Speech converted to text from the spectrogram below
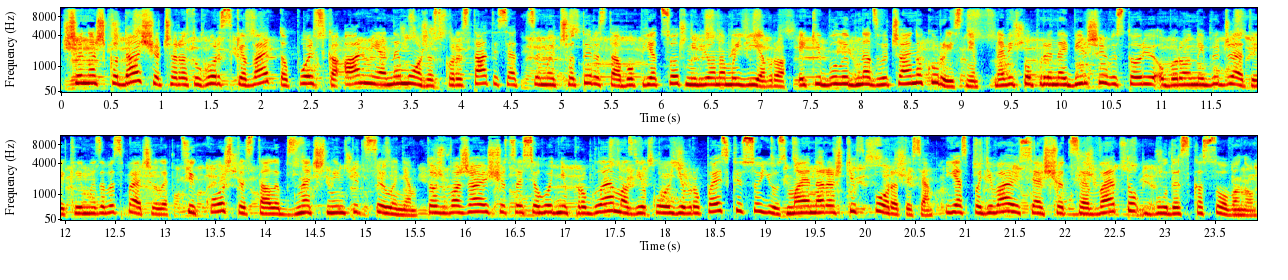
Чи не шкода, що через угорське вето польська армія не може скористатися цими 400 або 500 мільйонами євро, які були б надзвичайно корисні, навіть попри найбільший в історії оборонний бюджет, який ми забезпечили, ці кошти стали б значним підсиленням. Тож вважаю, що це сьогодні проблема, з якою європейський союз має нарешті впоратися. Я сподіваюся, що це вето буде скасовано.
